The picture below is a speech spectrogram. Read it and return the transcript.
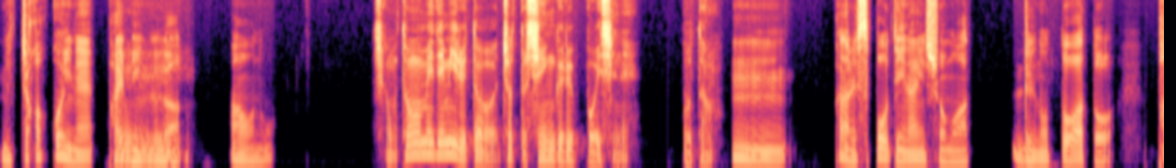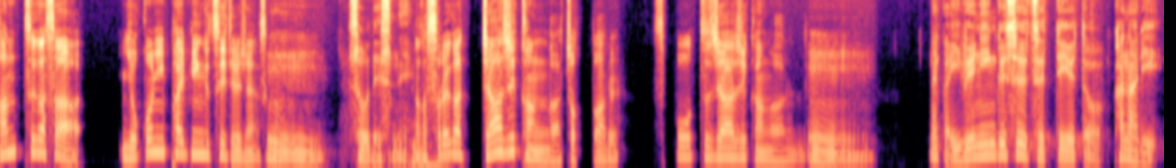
めっちゃかっこいいね。パイピングがうん青の。しかも遠目で見るとちょっとシングルっぽいしね。ボタン。うん。かなりスポーティーな印象もあるのと、あと、パンツがさ、横にパイピングついてるじゃないですうか。んうん。そうですねなん。かそれがジャージ感がちょっとある。スポーツジャージ感があるんで、うん。なんかイブニングスーツっていうとかなり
